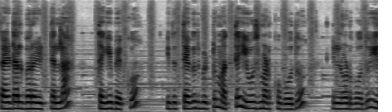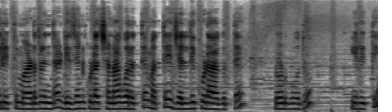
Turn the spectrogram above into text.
ಸೈಡಲ್ಲಿ ಬರೋ ಹಿಟ್ಟೆಲ್ಲ ತೆಗಿಬೇಕು. ಇದು ತೆಗೆದುಬಿಟ್ಟು ಮತ್ತೆ ಯೂಸ್ ಮಾಡ್ಕೋಬೋದು. ಇಲ್ಲಿ ನೋಡ್ಬೋದು, ಈ ರೀತಿ ಮಾಡೋದ್ರಿಂದ ಡಿಸೈನ್ ಕೂಡ ಚೆನ್ನಾಗಿ ಬರುತ್ತೆ ಮತ್ತು ಜಲ್ದಿ ಕೂಡ ಆಗುತ್ತೆ. ನೋಡ್ಬೋದು, ಈ ರೀತಿ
